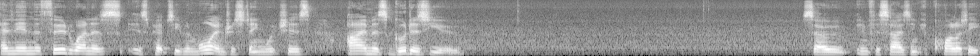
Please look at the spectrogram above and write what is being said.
And then the third one is, is perhaps even more interesting, which is I'm as good as you. So emphasizing equality,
